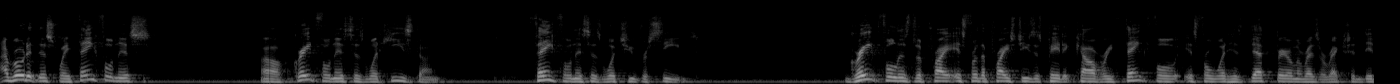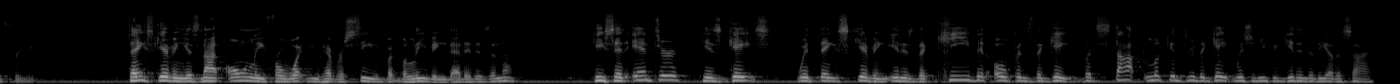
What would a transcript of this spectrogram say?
I wrote it this way thankfulness, oh, gratefulness is what he's done, thankfulness is what you've received. Grateful is, the price, is for the price Jesus paid at Calvary. Thankful is for what his death, burial, and resurrection did for you. Thanksgiving is not only for what you have received, but believing that it is enough. He said, Enter his gates with thanksgiving. It is the key that opens the gate. But stop looking through the gate wishing you could get into the other side.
